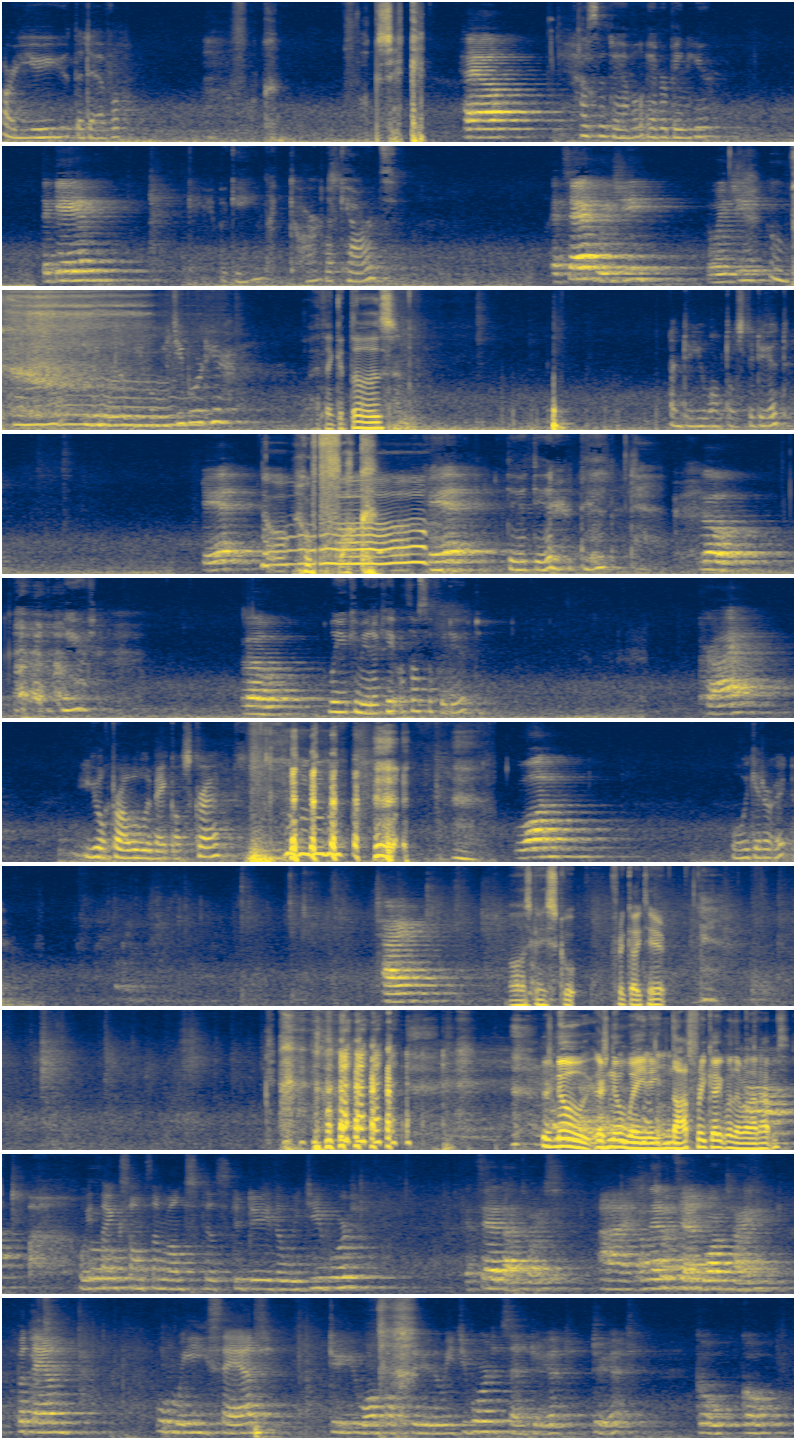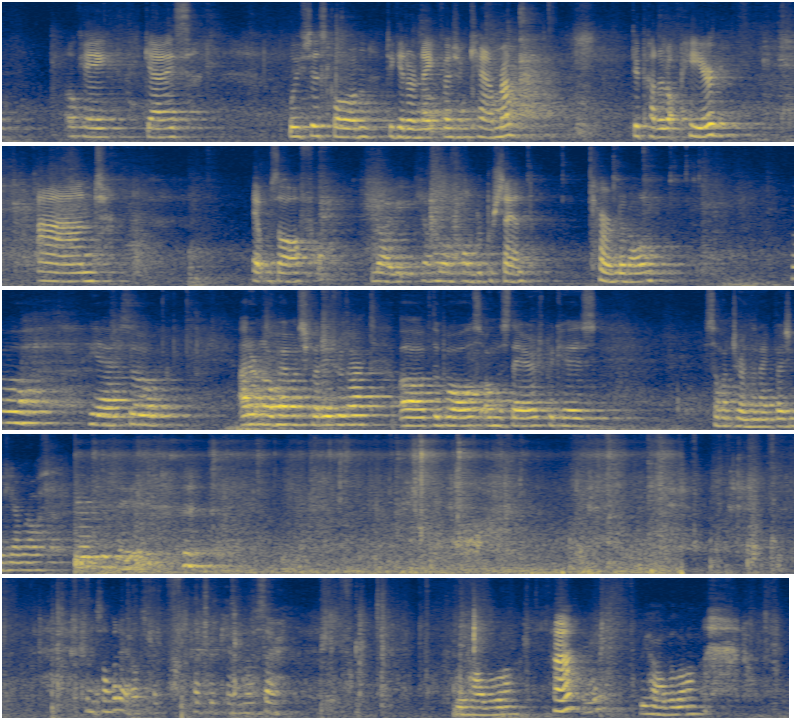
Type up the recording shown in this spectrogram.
Are you the devil? Fuck. Fuck's sake. Hell. Has the devil ever been here? The game. A game? Like cards? Like cards? It said Ouija. Ouija. Do you know that have a Ouija board here? I think it does. And do you want us to do it? Do it. No. Oh, fuck. Do it. Do it, do it, do it. Go. Weird. Go. Will you communicate with us if we do it? Cry. You'll probably make us cry. One. Will we get it right? Time. Oh, I was going to sco- freak out here. there's no, there's no way to not freak out whenever that happens. We think something wants us to do the Ouija board. It said that twice. Aye. And then it but said one time. But then, when we said, "Do you want us to do the Ouija board?" it said, "Do it, do it, go, go." Okay, guys, we've just gone to get our night vision camera to put it up here, and it was off. Now I'm one hundred percent turned it on. Oh, yeah, so I don't know how much footage we got of the balls on the stairs because someone turned the night vision camera off. somebody else put put their cameras there? We hobble along. Huh? We hobble along.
